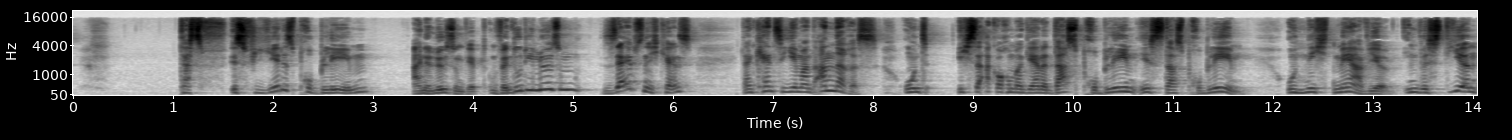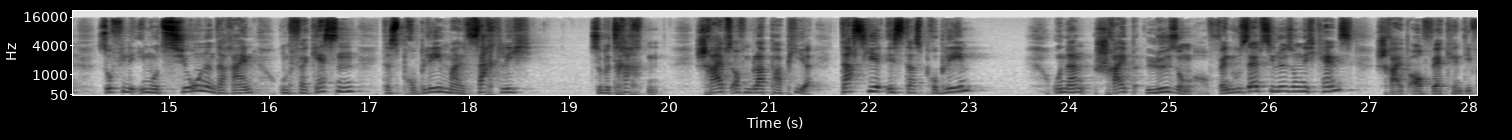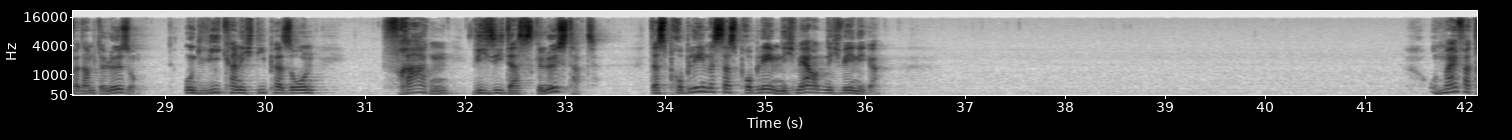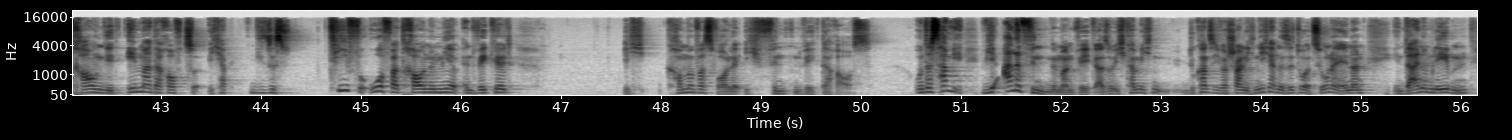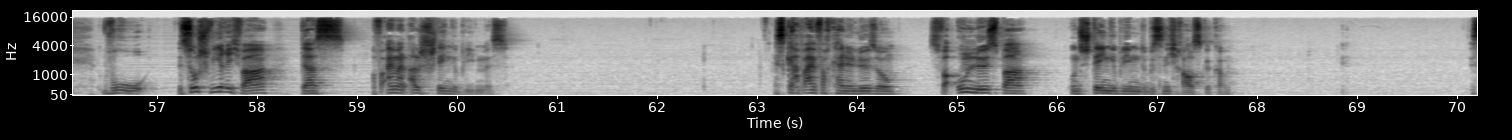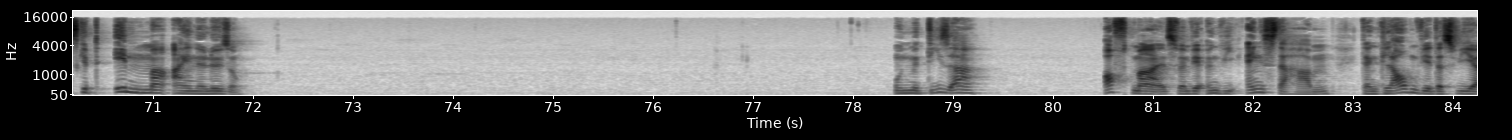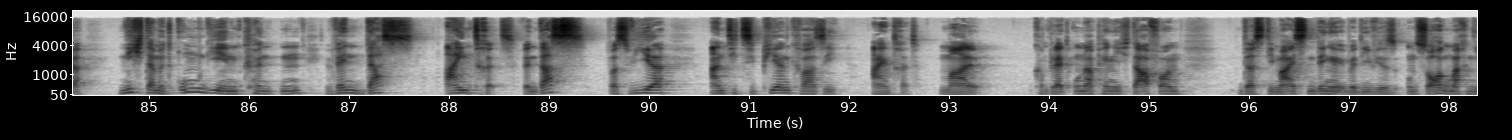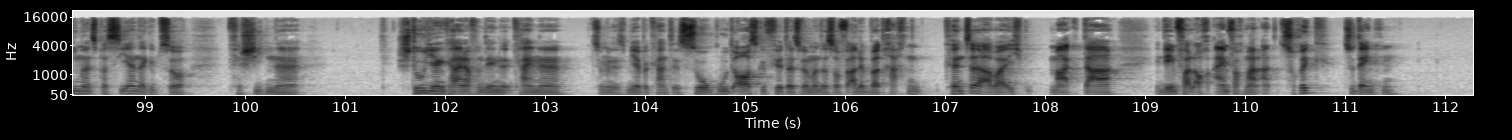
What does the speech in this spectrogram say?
dass es für jedes Problem eine Lösung gibt. Und wenn du die Lösung selbst nicht kennst, dann kennt sie jemand anderes. Und ich sage auch immer gerne, das Problem ist das Problem und nicht mehr. Wir investieren so viele Emotionen da rein und vergessen, das Problem mal sachlich zu betrachten. Schreib's auf ein Blatt Papier. Das hier ist das Problem. Und dann schreib Lösungen auf. Wenn du selbst die Lösung nicht kennst, schreib auf, wer kennt die verdammte Lösung. Und wie kann ich die Person fragen, wie sie das gelöst hat. Das Problem ist das Problem, nicht mehr und nicht weniger. Und mein Vertrauen geht immer darauf zu, ich habe dieses tiefe Urvertrauen in mir entwickelt, ich komme was wolle, ich finde einen Weg daraus. Und das haben wir, wir alle finden immer einen Weg. Also ich kann mich, du kannst dich wahrscheinlich nicht an eine Situation erinnern in deinem Leben, wo es so schwierig war, dass auf einmal alles stehen geblieben ist. Es gab einfach keine Lösung. Es war unlösbar und stehen geblieben, du bist nicht rausgekommen. Es gibt immer eine Lösung. Und mit dieser, oftmals, wenn wir irgendwie Ängste haben, dann glauben wir, dass wir nicht damit umgehen könnten, wenn das eintritt, wenn das, was wir antizipieren, quasi eintritt. Mal komplett unabhängig davon, dass die meisten Dinge, über die wir uns Sorgen machen, niemals passieren. Da gibt es so verschiedene Studien, keiner von denen, keine, zumindest mir bekannt ist, so gut ausgeführt, als wenn man das auf alle betrachten könnte. Aber ich mag da in dem Fall auch einfach mal zurückzudenken,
